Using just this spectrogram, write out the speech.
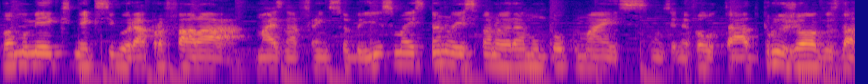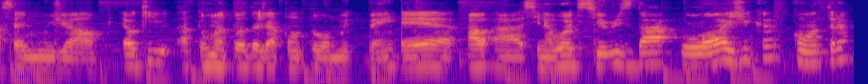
Vamos meio que, meio que segurar para falar mais na frente sobre isso, mas dando esse panorama um pouco mais, vamos dizer, né, voltado para os jogos da Série Mundial, é o que a turma toda já apontou muito bem. É a, a, assim, a World Series da lógica contra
